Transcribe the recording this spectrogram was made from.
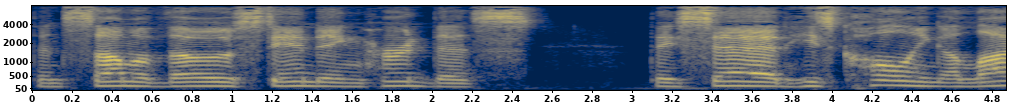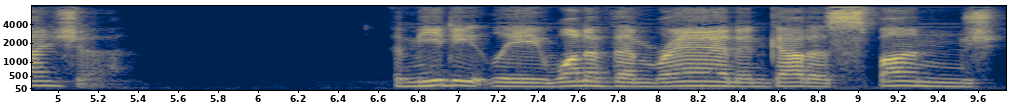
Then some of those standing heard this. They said, He's calling Elijah. Immediately one of them ran and got a sponge.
